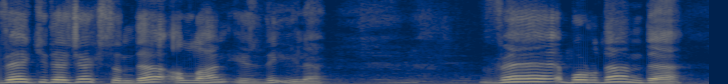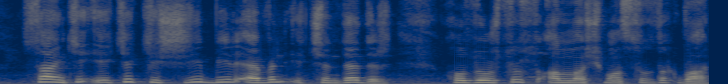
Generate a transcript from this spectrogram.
Ve gideceksin de Allah'ın izniyle. Ve buradan da sanki iki kişi bir evin içindedir. Huzursuz anlaşmasızlık var.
